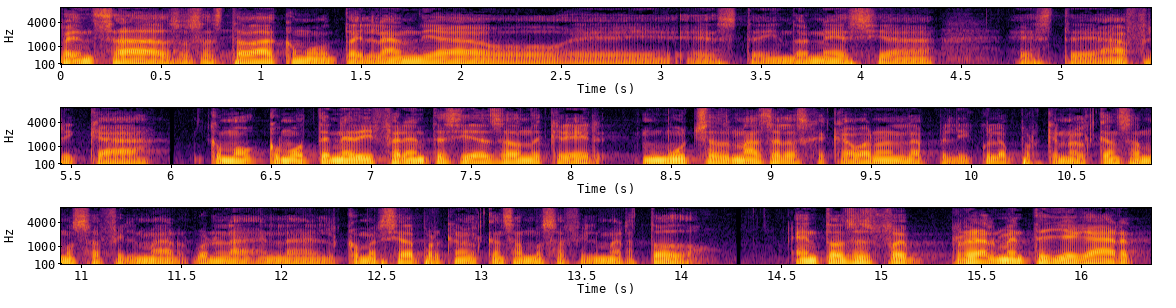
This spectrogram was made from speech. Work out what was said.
pensadas. O sea, estaba como Tailandia o eh, este, Indonesia, este, África. Como, como tenía diferentes ideas de dónde quería ir. Muchas más de las que acabaron en la película porque no alcanzamos a filmar. Bueno, en, la- en la- el comercial porque no alcanzamos a filmar todo. Entonces fue realmente llegar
